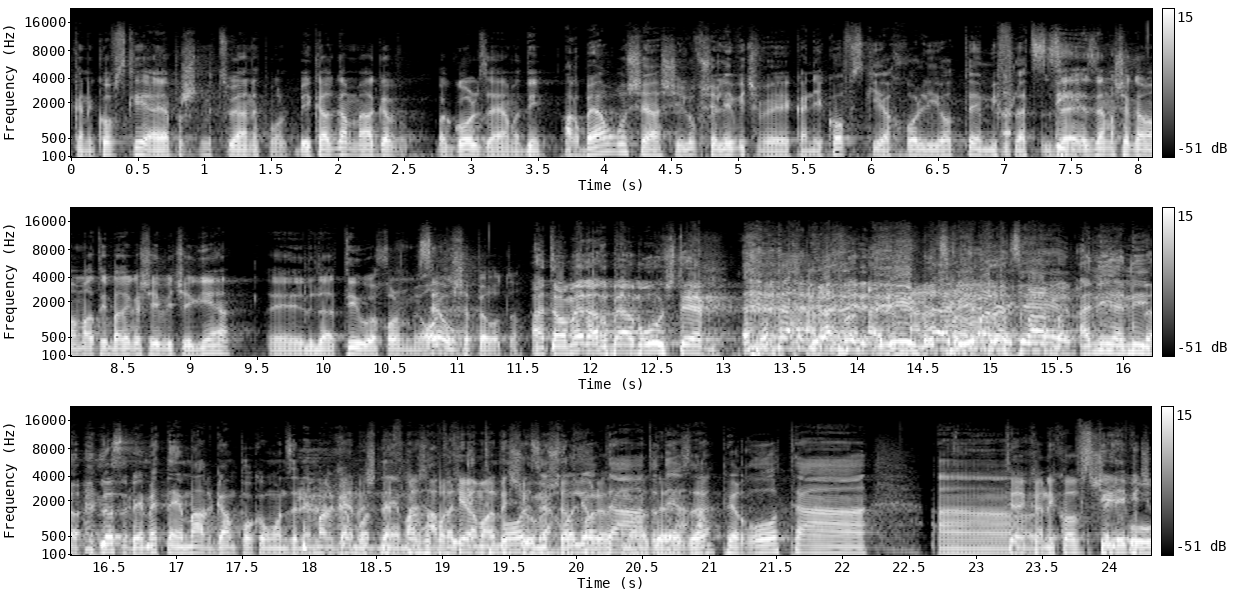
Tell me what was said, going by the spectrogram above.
קניקובסקי היה פשוט מצוין אתמול, בעיקר גם אגב, בגול זה היה מדהים. הרבה אמרו שהשילוב של ליביץ' וקניקובסקי יכול להיות אה, מפלצתי. זה, זה מה שגם אמרתי ברגע שאיביץ' הגיע, אה, לדעתי הוא יכול מאוד זהו. לשפר אותו. אתה אומר הרבה אמרו שתיהם. אני, מצביעים על עצמם. אני, אני. לא, זה באמת נאמר, גם פה כמובן זה נאמר, גם עוד נאמר, אבל אתמול זה יכול להיות, אתה יודע, אה. הפירות ה... תראה, קניקובסקי הוא.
